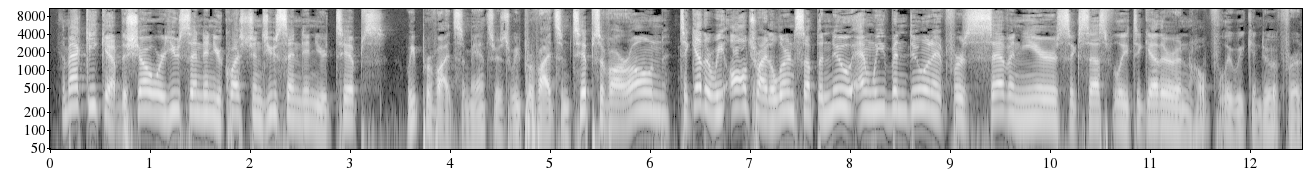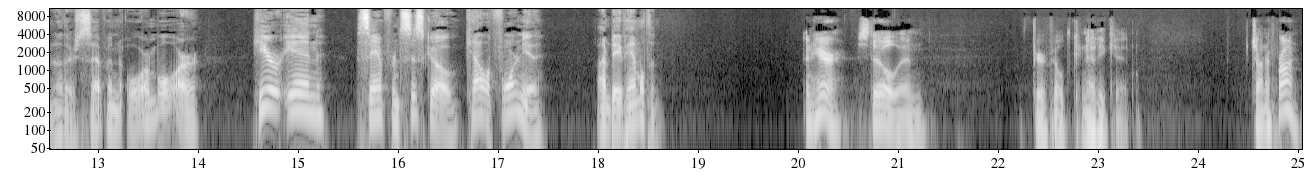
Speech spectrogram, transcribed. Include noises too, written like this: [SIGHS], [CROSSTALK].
the Mac Geek Gab, the show where you send in your questions, you send in your tips. We provide some answers. We provide some tips of our own. Together, we all try to learn something new, and we've been doing it for seven years successfully together, and hopefully, we can do it for another seven or more here in San Francisco, California. I'm Dave Hamilton. And here, still in Fairfield, Connecticut, John F. Braun.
